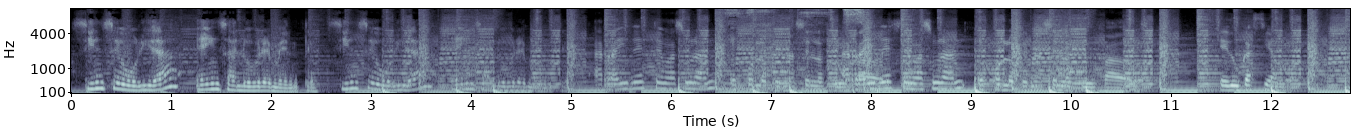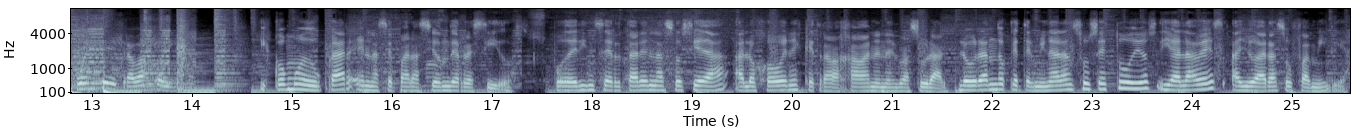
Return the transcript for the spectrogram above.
sin seguridad e insalubremente. Sin seguridad e insalubremente. A raíz de este basural es por lo que nacen los triunfadores. A raíz de este basural es por lo que nacen los triunfadores. Educación. Fuente de trabajo digno. Y cómo educar en la separación de residuos. Poder insertar en la sociedad a los jóvenes que trabajaban en el basural, logrando que terminaran sus estudios y a la vez ayudar a sus familias.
